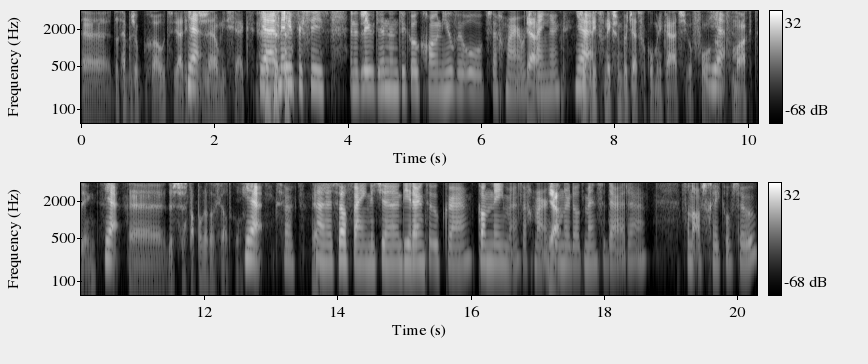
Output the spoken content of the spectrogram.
Uh, dat hebben ze ook begroot. Ja, die Ja. mensen zijn ook niet gek. Ja, nee, precies. En het levert hen natuurlijk ook gewoon heel veel op, zeg maar, waarschijnlijk. Ze Ja, hebben niet voor niks een budget voor communicatie of voor, eh, voor marketing. ja, Eh, dus ze snappen ook dat dat geld kost. ja, exact. Nou, dat is wel fijn dat je die ruimte ook eh, kan nemen, zeg maar. Zonder dat mensen daar eh, van afschrikken of zo.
